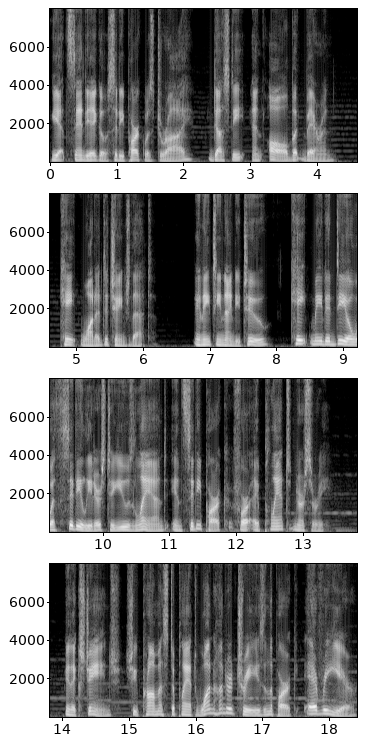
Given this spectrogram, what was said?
Yet San Diego City Park was dry, dusty, and all but barren. Kate wanted to change that. In 1892, Kate made a deal with city leaders to use land in City Park for a plant nursery. In exchange, she promised to plant 100 trees in the park every year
